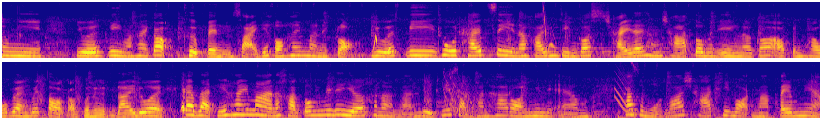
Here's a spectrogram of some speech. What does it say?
ยังมี USB มาให้ก็คือเป็นสายที่เขาให้มาในกล่อง USB to Type C นะคะ จริงๆ ก็ใช้ได้ทั้งชาร์จตัวมันเอง แล้วก็เอาเป็น power bank ไปต่อกับคนอื่นได้ด้วย แต่แบตที่ให้มานะคะ ก็ไม่ได้เยอะขนาดนั้นอยู่ที่ 2,500 มิลลิแอมถ้าสมมติว่าชาร์จคีย์บอร์ดมาเต็มเนี่ย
